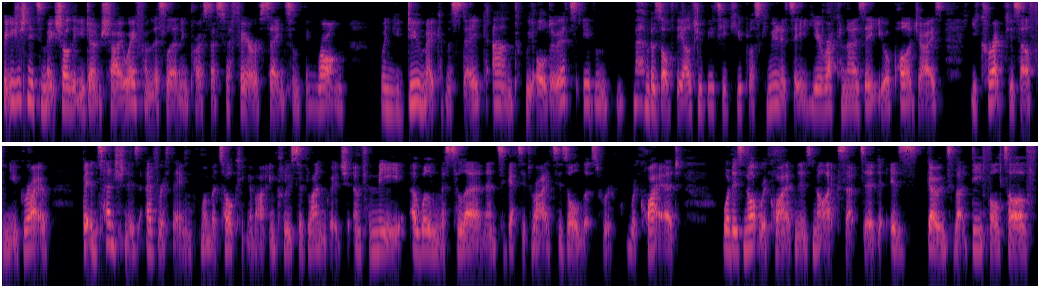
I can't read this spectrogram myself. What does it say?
but you just need to make sure that you don't shy away from this learning process for fear of saying something wrong. When you do make a mistake, and we all do it, even members of the LGBTQ plus community, you recognize it, you apologize, you correct yourself, and you grow. But intention is everything when we're talking about inclusive language. And for me, a willingness to learn and to get it right is all that's re- required. What is not required and is not accepted is going to that default of,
